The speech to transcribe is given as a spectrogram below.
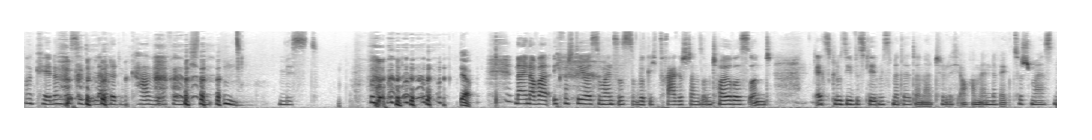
okay, dann musst du dir leider den Kaviar vernichten. Mm, Mist. Ja. Nein, aber ich verstehe, was du meinst. Es ist wirklich tragisch, dann so ein teures und exklusives Lebensmittel dann natürlich auch am Ende wegzuschmeißen.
